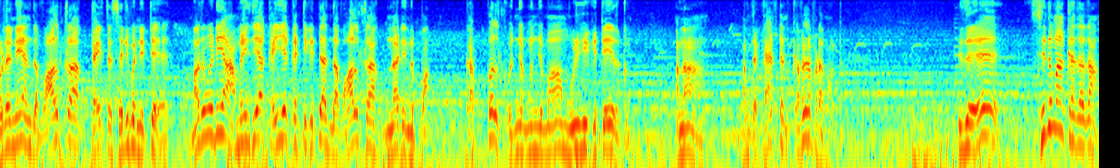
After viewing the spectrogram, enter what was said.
உடனே அந்த வால் கிளாக் டயத்தை சரி பண்ணிட்டு மறுபடியும் அமைதியாக கையை கட்டிக்கிட்டு அந்த வால் கிளாக் முன்னாடி நிற்பான். கப்பல் கொஞ்சம் கொஞ்சமாக முழுகிக்கிட்டே இருக்கும். ஆனால் அந்த கேப்டன் கவலைப்பட மாட்டான். இது சினிமா கதை தான்.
